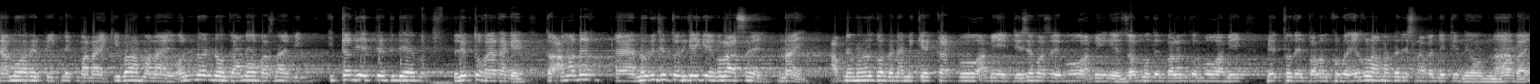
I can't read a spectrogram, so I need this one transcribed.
জানুয়ারি পিকনিক মানায়, কিবা মানায় অন্য অন্য গানে বাজনায় ইত্যাদি ইত্যাদি লিপ্ত হয়ে থাকে। তো আমাদের নবীজির তরিকায় কি এগুলো আছে? নাই। আপনি মনে করবেন আমি কেক কাটবো, আমি ডিজে বাজাইবো আমি জন্মদিন পালন করব, আমি মৃত্যুদিন পালন করব, এগুলো আমাদের ইসলামের নীতি নিয়ম না ভাই।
